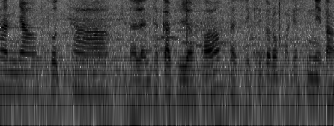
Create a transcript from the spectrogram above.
부산역 도착. 나 렌트카 빌려서 다시 키도록 하겠습니다.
